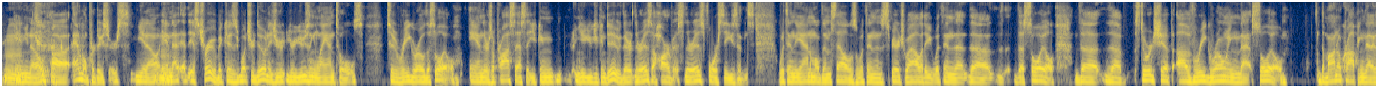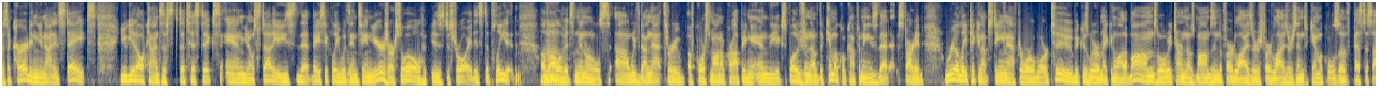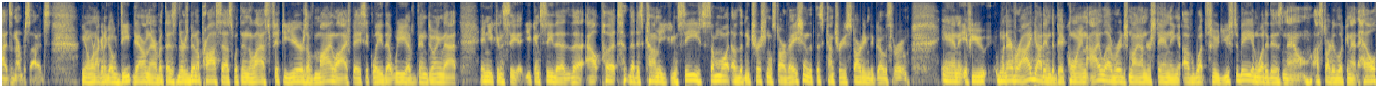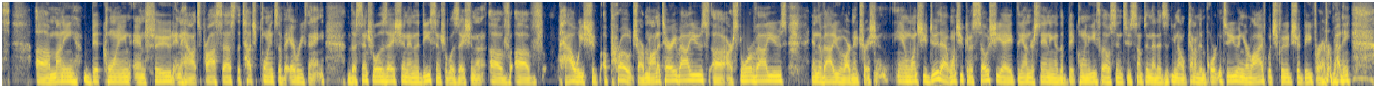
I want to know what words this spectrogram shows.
mm. and you know uh, animal producers you know mm. and that is true because what you're doing is you're you're using land tools to regrow the soil and there's a process that you can you, you can do there there is a harvest there is four seasons within the animal themselves within the spirituality within the the the soil the the stewardship of regrowing that soil the monocropping that has occurred in the United States, you get all kinds of statistics and you know studies that basically within 10 years our soil is destroyed. It's depleted of mm. all of its minerals. Uh, we've done that through, of course, monocropping and the explosion of the chemical companies that started really picking up steam after World War II because we were making a lot of bombs. Well, we turned those bombs into fertilizers, fertilizers into chemicals of pesticides and herbicides you know, we're not going to go deep down there, but there's there's been a process within the last 50 years of my life, basically, that we have been doing that, and you can see it. You can see the the output that is coming. You can see somewhat of the nutritional starvation that this country is starting to go through. And if you, whenever I got into Bitcoin, I leveraged my understanding of what food used to be and what it is now. I started looking at health uh, money, Bitcoin, and food, and how it's processed, the touch points of everything, the centralization and the decentralization of of how we should approach our monetary values, uh, our store values, and the value of our nutrition. And once you do that, once you can associate the understanding of the Bitcoin ethos into something that is, you know, kind of important to you in your life, which food should be for everybody.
